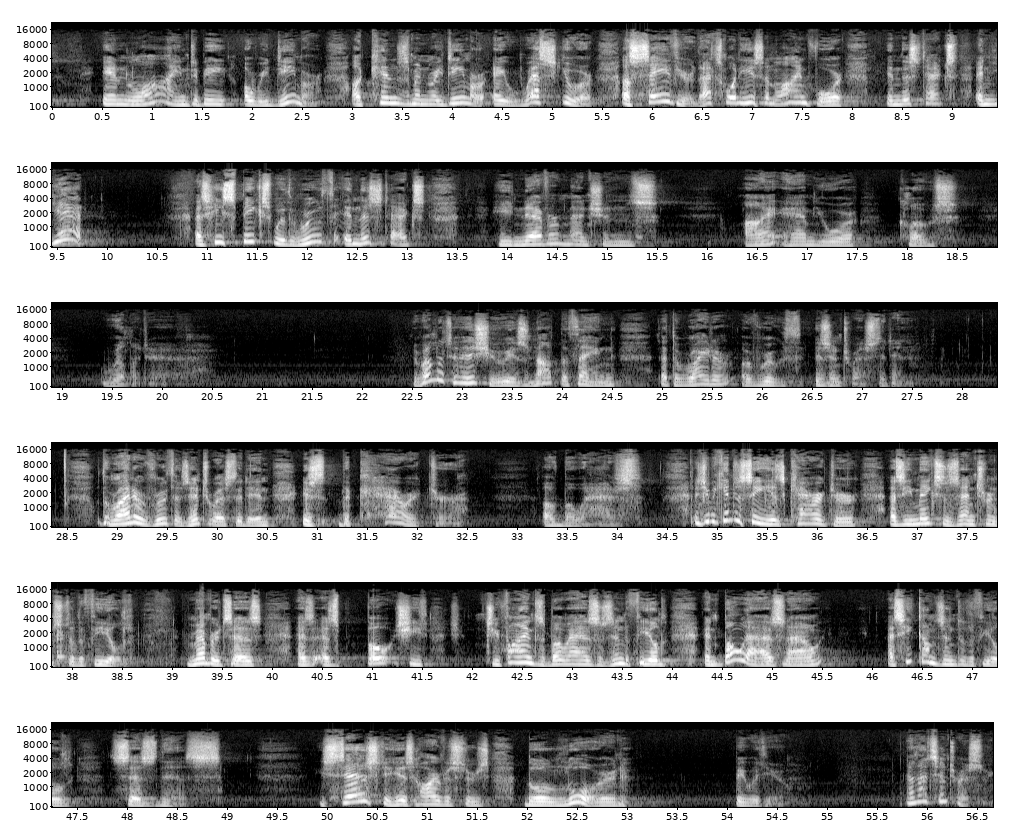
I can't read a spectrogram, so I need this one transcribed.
in line to be a redeemer, a kinsman redeemer, a rescuer, a savior. That's what he's in line for in this text. And yet, as he speaks with Ruth in this text, he never mentions, I am your close relative. The relative issue is not the thing that the writer of Ruth is interested in. What the writer of Ruth is interested in is the character of Boaz. As you begin to see his character as he makes his entrance to the field, remember it says, as, as Bo, she, she finds Boaz is in the field, and Boaz now, as he comes into the field, says this. He says to his harvesters, The Lord be with you. Now that's interesting.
